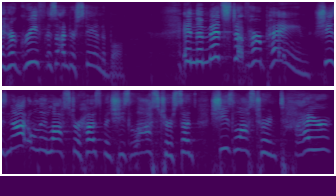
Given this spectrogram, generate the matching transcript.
and her grief is understandable. In the midst of her pain, she's not only lost her husband, she's lost her sons, she's lost her entire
